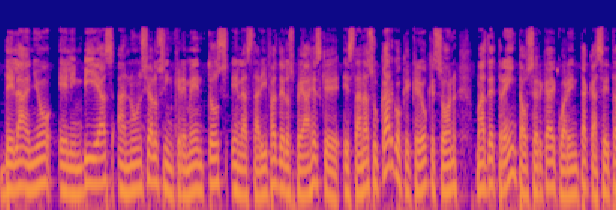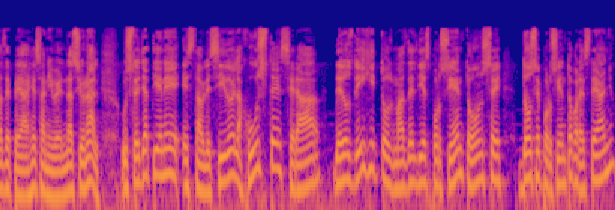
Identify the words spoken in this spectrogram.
del año el Invías anuncia los incrementos en las tarifas de los peajes que están a su cargo, que creo que son más de 30 o cerca de 40 casetas de peajes a nivel nacional. ¿Usted ya tiene establecido el ajuste? ¿Será de dos dígitos, más del 10%, 11, 12% para este año?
